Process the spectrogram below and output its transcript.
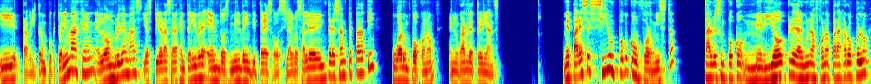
y rehabilitar un poquito la imagen, el hombro y demás, y aspirar a ser agente libre en 2023. O si algo sale interesante para ti, jugar un poco, ¿no? En lugar de Trey Lance. Me parece sí un poco conformista, tal vez un poco mediocre de alguna forma para Garoppolo,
